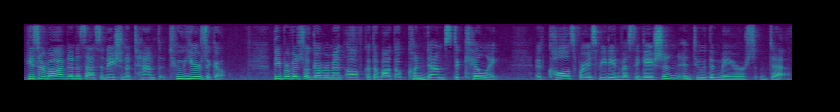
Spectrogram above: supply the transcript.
He survived an assassination attempt two years ago. The provincial government of Cotabato condemns the killing. It calls for a speedy investigation into the mayor's death.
